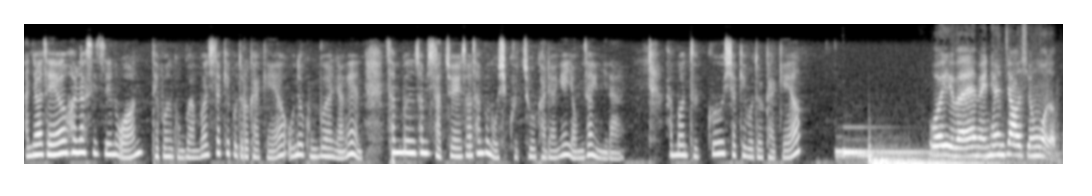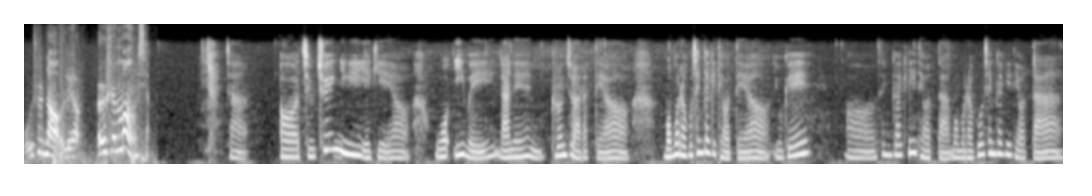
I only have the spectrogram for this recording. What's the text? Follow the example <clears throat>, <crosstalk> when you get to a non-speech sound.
안녕하세요. 활락 시즌 1 대본 공부 한번 시작해 보도록 할게요. 오늘 공부할 양은 3분 34초에서 3분 59초 가량의 영상입니다. 한번 듣고 시작해 보도록 할게요. 我以为每天叫醒我的不是闹铃，而是梦想。 자, 어, 지금 추잉님이 얘기해요. 我以为 나는 그런 줄 알았대요. 뭐뭐라고 생각이 되었대요. 요게 어, 생각이 되었다. 뭐뭐라고 생각이 되었다.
